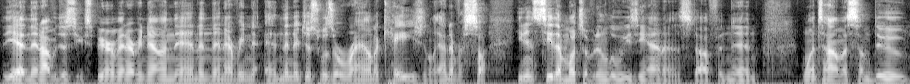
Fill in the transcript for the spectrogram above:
yeah, and then I would just experiment every now and then, and then every, and then it just was around occasionally. I never saw, you didn't see that much of it in Louisiana and stuff. And then one time, uh, some dude,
